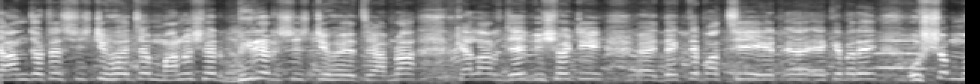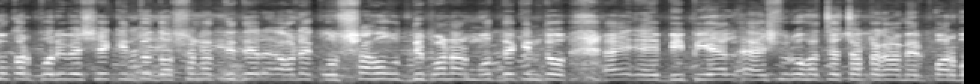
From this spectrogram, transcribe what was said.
যানজটের সৃষ্টি হয়েছে, মানুষের ভিড়ের সৃষ্টি হয়েছে। আমরা খেলার যে বিষয়টি দেখতে পাচ্ছি একেবারে উৎসবমুখর পরিবেশে কিন্তু দর্শনার্থীদের অনেক উৎসাহ উদ্দীপনার মধ্যে কিন্তু এই বিপিএল শুরু হচ্ছে চট্টগ্রামের পর্ব।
